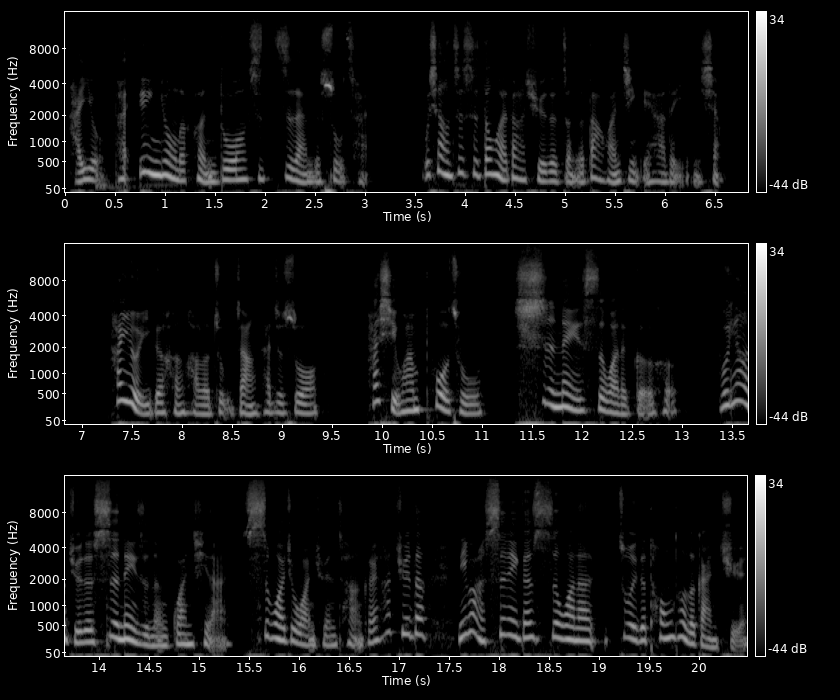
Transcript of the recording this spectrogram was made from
还有它运用了很多是自然的素材。我想，这是东海大学的整个大环境给他的影响。他有一个很好的主张，他就说，他喜欢破除室内室外的隔阂，不要觉得室内只能关起来，室外就完全敞开。他觉得，你把室内跟室外呢做一个通透的感觉，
